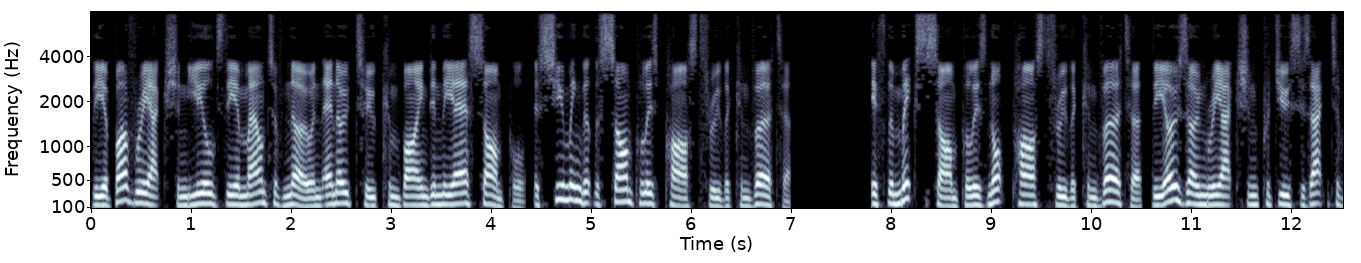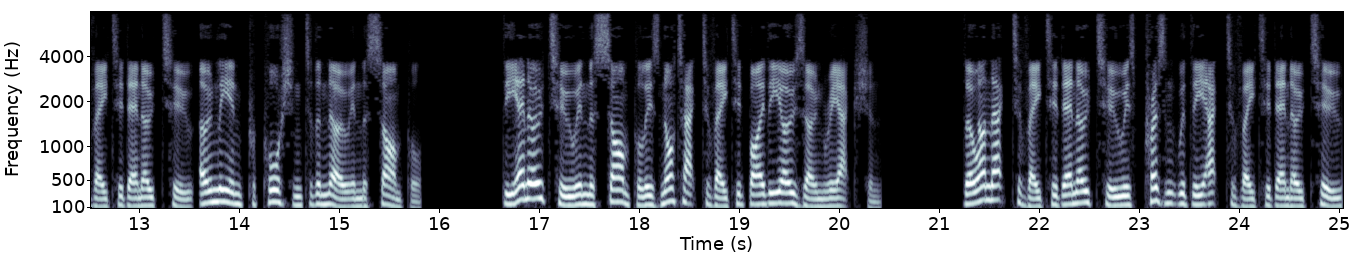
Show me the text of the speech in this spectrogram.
the above reaction yields the amount of NO and NO2 combined in the air sample, assuming that the sample is passed through the converter. If the mixed sample is not passed through the converter, the ozone reaction produces activated NO2 only in proportion to the NO in the sample. The NO2 in the sample is not activated by the ozone reaction. Though unactivated NO2 is present with the activated NO2,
